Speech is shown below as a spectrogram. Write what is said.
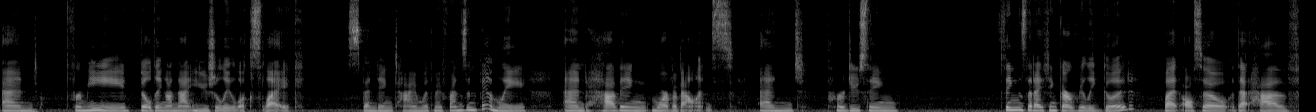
And for me, building on that usually looks like spending time with my friends and family and having more of a balance and producing things that I think are really good, but also that have,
